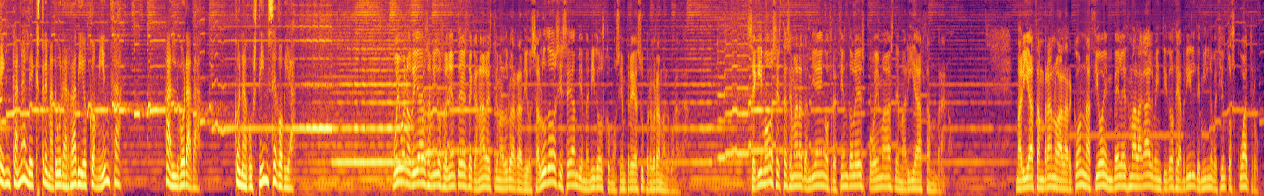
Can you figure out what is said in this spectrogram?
En Canal Extremadura Radio comienza Alborada con Agustín Segovia. Muy buenos días amigos oyentes de Canal Extremadura Radio. Saludos y sean bienvenidos como siempre a su programa Alborada. Seguimos esta semana también ofreciéndoles poemas de María Zambrano. María Zambrano Alarcón nació en Vélez, Málaga, el 22 de abril de 1904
